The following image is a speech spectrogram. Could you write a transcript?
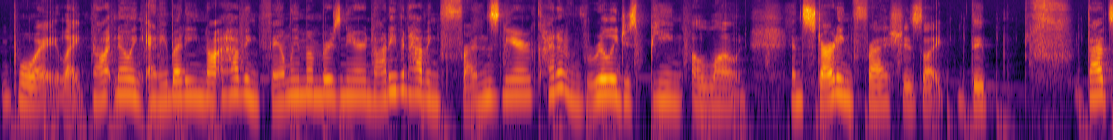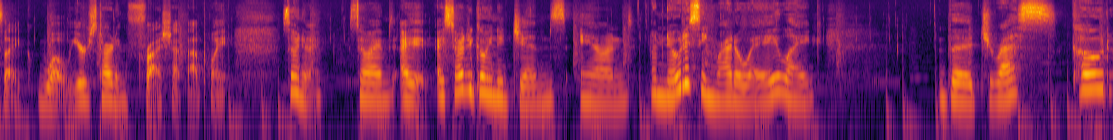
boy, like not knowing anybody, not having family members near, not even having friends near, kind of really just being alone. And starting fresh is like the, that's like, whoa, you're starting fresh at that point. So, anyway, so I'm, I, I started going to gyms and I'm noticing right away, like, the dress code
